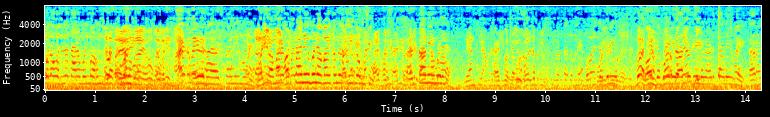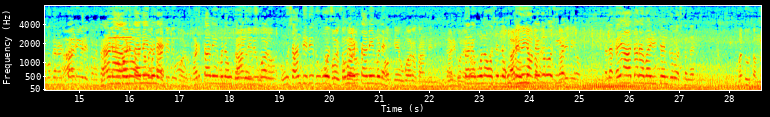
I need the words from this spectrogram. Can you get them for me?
બોલાવો છો તારા મનમાં સમજો એટલે જ ભાઈ, નહીં. એવું ભાઈ, એવું ભાઈ, વડીલ મારે તમારે એ ભાઈ અડતા નહીં મને. અડતા નહીં મને ભાઈ તમને કહી દઉં છું. અડતા નહીં મને. પ્રેમથી આપણે એવું બળજબરી કરતા તમને. બળજબરી બસ એમ, બળજબરીની વાત પ્રેમથી. નથી મને અડતા નહીં ભાઈ. કારણ વગર અડતા નહીં. નહીં, તમે ના ના શાંતિથી અડતા નહીં ઊભા મને. રહો, શાંતિથી ઊભા રહો. અડતા નહીં મને હું શાંતિથી. છું. હું શાંતિથી તમે અડતા નહીં મને. ઓકે ઊભા શાંતિથી. બોલાવો. તારે બોલાવો છે એટલે હું કરો. છો. એટલે કયા આધારે ભાઈ રિટર્ન કરો છો તમે? બધું તમને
